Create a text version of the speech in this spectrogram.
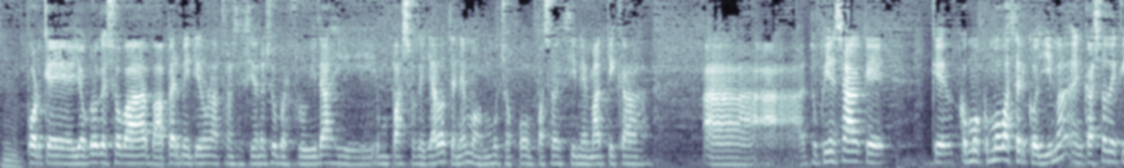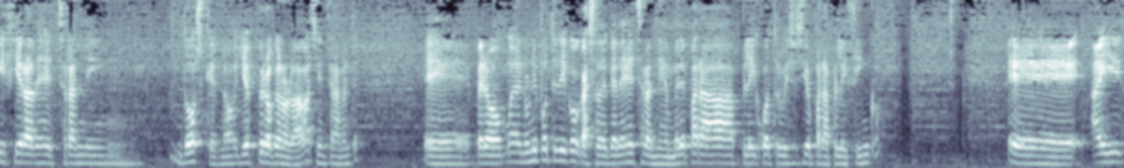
Mm. Porque yo creo que eso va, va a permitir unas transiciones súper fluidas y un paso que ya lo tenemos en muchos juegos, un paso de cinemática a tú piensas que cómo, ¿Cómo va a hacer Kojima en caso de que hiciera Death Stranding 2? Que no, yo espero que no lo haga, sinceramente. Eh, pero en un hipotético caso de que Death Stranding en vez de para Play 4 hubiese sido para Play 5, eh, hay,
